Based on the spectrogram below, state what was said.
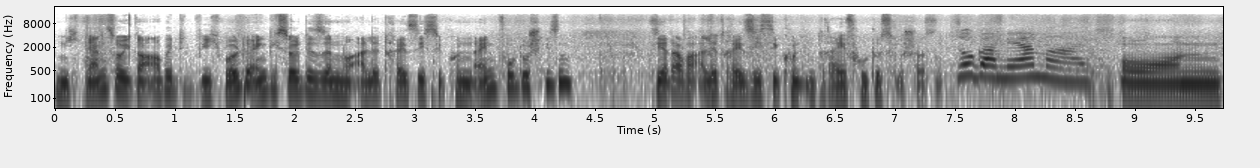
nicht ganz so gearbeitet, wie ich wollte. Eigentlich sollte sie nur alle 30 Sekunden ein Foto schießen. Sie hat aber alle 30 Sekunden drei Fotos geschossen. Sogar mehrmals. Und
